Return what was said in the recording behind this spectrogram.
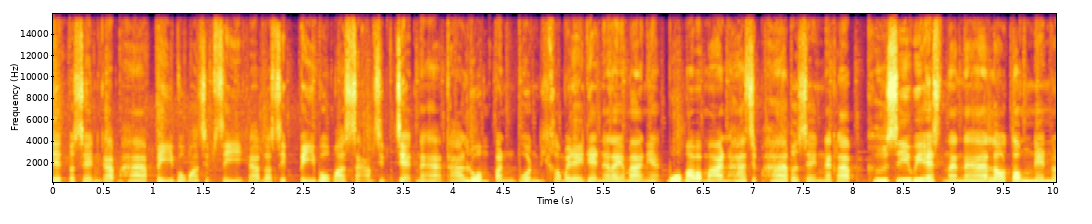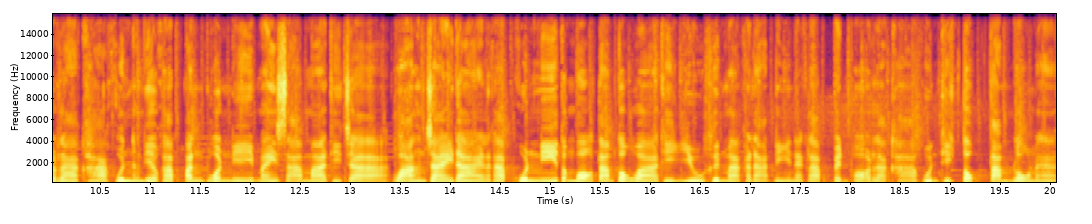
27%ครับ5ปีบวกมา 14ครับแล้ว 10 ปีบวกมา 37นะฮะถ้ารวมปันผลที่เขาไม่ได้เด่นอะไรมากเนี่ยบวกมาประมาณ 55%นะครับคือ CVS นั้นนะฮะเราต้องเน้นราคาหุ้นอย่างเดียวครับ ปันผลนี่ไม่สามารถที่จะวางใจได้นะครับหุ้นนี้ต้องบอกตามตรงว่าที่ยิวขึ้นมาขนาดนี้นะครับเป็นเพราะราคาหุ้นที่ตกต่ำลงนะฮะ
